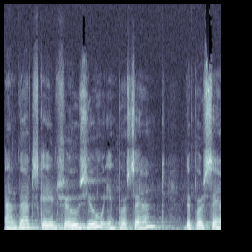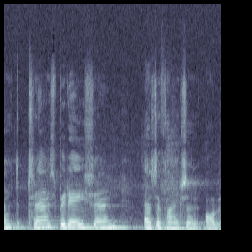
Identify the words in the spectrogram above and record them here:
And that scale shows you in percent the percent transpiration as a function of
